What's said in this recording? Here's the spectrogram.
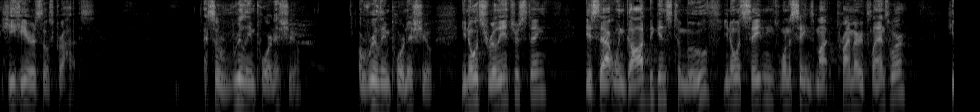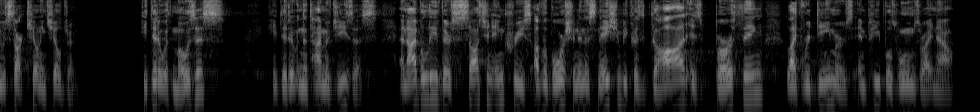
He hears those cries. That's a really important issue. A really important issue. You know what's really interesting? Is that when God begins to move, you know what Satan's one of Satan's primary plans were? He would start killing children. He did it with Moses. He did it in the time of Jesus. And I believe there's such an increase of abortion in this nation because God is birthing like redeemers in people's wombs right now.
